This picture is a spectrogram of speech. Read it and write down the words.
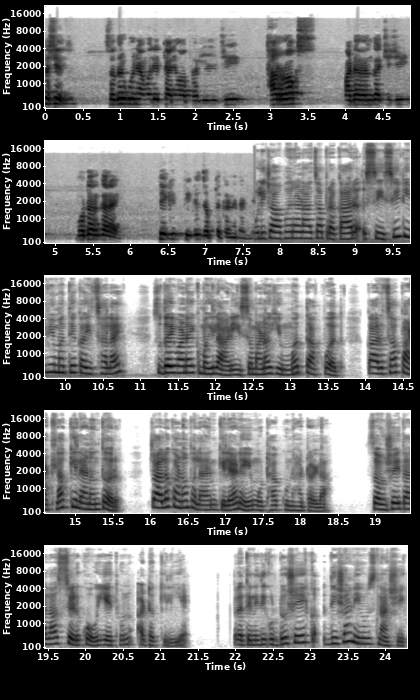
तसेच सदर गुन्ह्यामध्ये त्याने वापरलेली जी थार रॉक्स पांढऱ्या रंगाची जी मोटार कार आहे ते देखील जप्त करण्यात आले. मुलीच्या अपहरणाचा प्रकार सीसीटीव्हीमध्ये कैद झालाय. सुदैवानं एक महिला आणि इसमानं हिंमत दाखवत कारचा पाठलाग केल्यानंतर चालकानं पलायन केल्याने मोठा गुन्हा टळला. संशयिताला सिडको येथून अटक केली आहे प्रतिनिधी गुड्डू शेख दिशा न्यूज नाशिक.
